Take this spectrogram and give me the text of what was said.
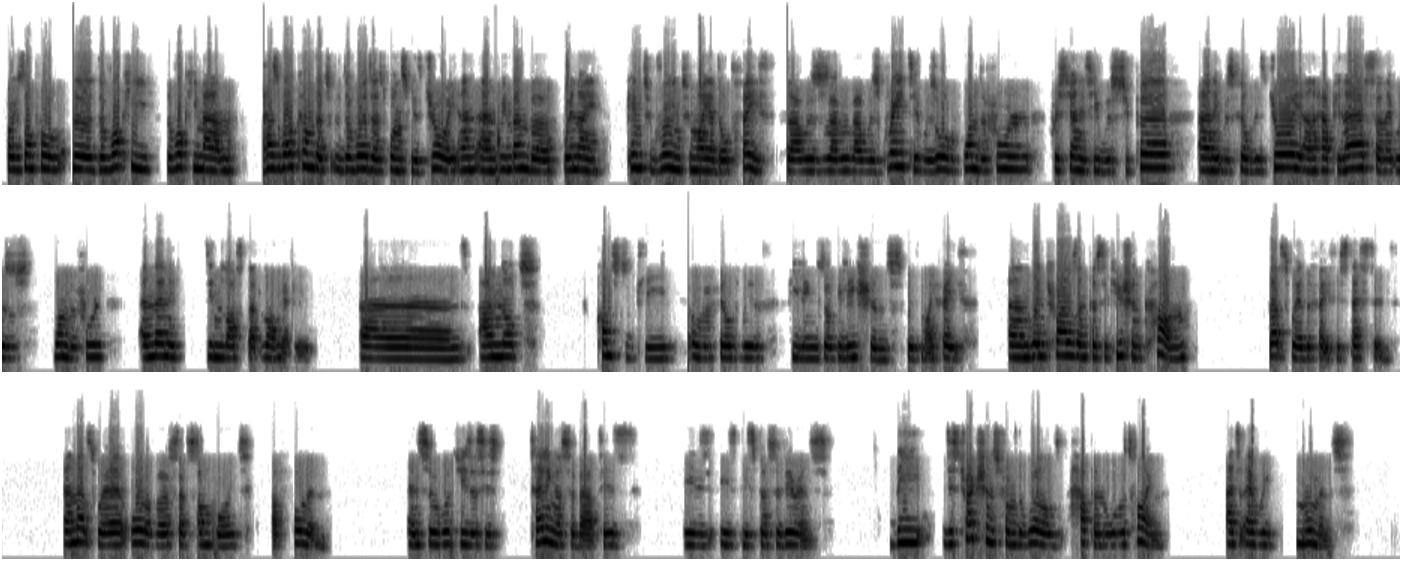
For example, the, the rocky the rocky man has welcomed that, the word at once with joy. And, and remember, when I came to grow into my adult faith, that was that was great. It was all wonderful. Christianity was superb, and it was filled with joy and happiness, and it was wonderful. And then it didn't last that long actually. And I'm not constantly overfilled with feelings of elations with my faith. And when trials and persecution come, that's where the faith is tested. And that's where all of us at some point have fallen. And so what Jesus is telling us about is is is this perseverance. The distractions from the world happen all the time, at every moment.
